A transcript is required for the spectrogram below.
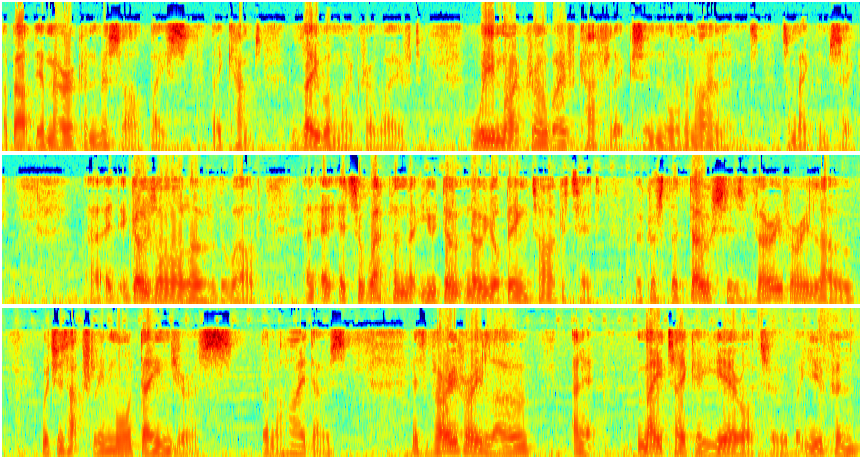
about the American missile base they camped, they were microwaved. We microwaved Catholics in Northern Ireland to make them sick. Uh, it, it, goes on all over the world. And it's a weapon that you don't know you're being targeted because the dose is very, very low, which is actually more dangerous than a high dose. It's very, very low and it may take a year or two, but you can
